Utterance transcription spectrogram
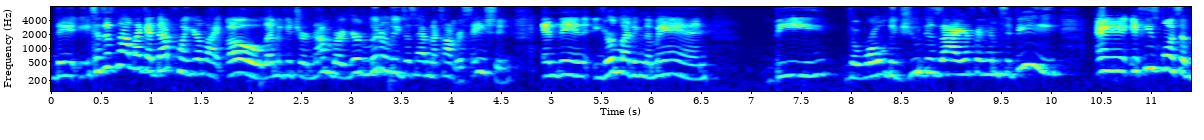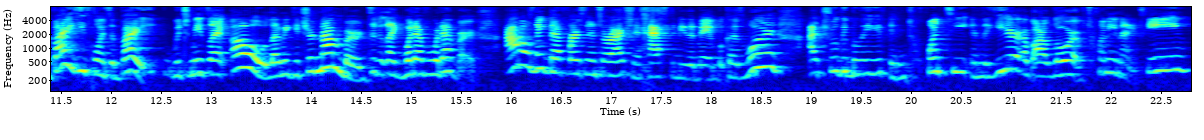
they because it's not like at that point you're like oh let me get your number. You're literally just having a conversation and then you're letting the man be the role that you desire for him to be and if he's going to bite he's going to bite which means like oh let me get your number like whatever whatever. I don't think that first interaction has to be the man because one i truly believe in 20 in the year of our lord of 2019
